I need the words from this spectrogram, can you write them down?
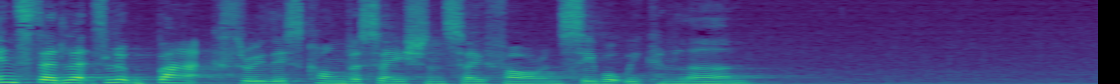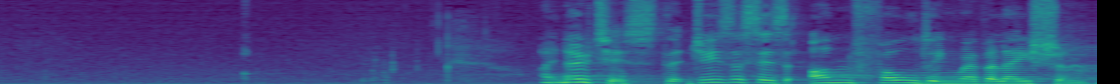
Instead, let's look back through this conversation so far and see what we can learn. I noticed that Jesus' unfolding revelation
